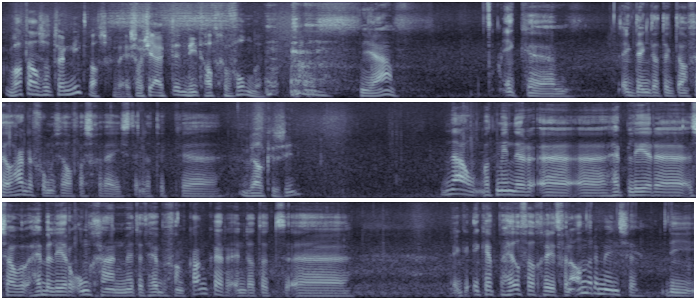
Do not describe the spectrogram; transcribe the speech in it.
Wat als het er niet was geweest? Als jij het niet had gevonden? ja, ik... Ik denk dat ik dan veel harder voor mezelf was geweest. En dat ik. In welke zin? Nou, wat minder heb leren, zou hebben leren omgaan met het hebben van kanker. En dat het. Ik, ik, heb heel veel geleerd van andere mensen. Die,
